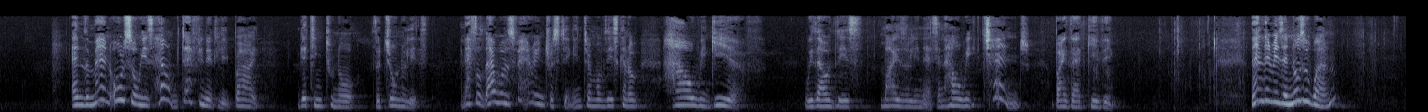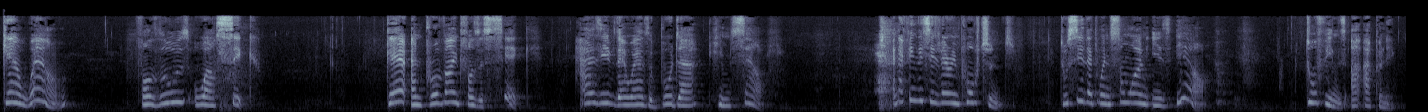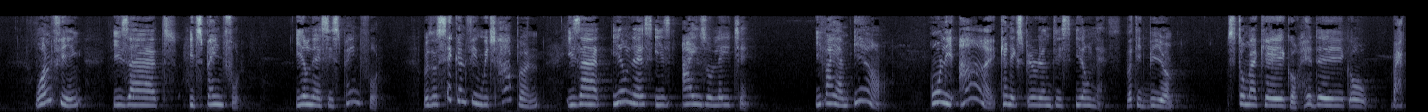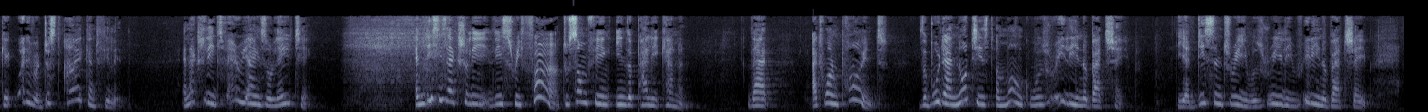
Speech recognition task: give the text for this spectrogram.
And the man also is helped definitely by getting to know the journalist. And I thought that was very interesting in terms of this kind of how we give without this miserliness and how we change by that giving. Then there is another one care well for those who are sick. Care and provide for the sick as if they were the Buddha himself. And I think this is very important to see that when someone is ill, two things are happening. One thing is that it's painful. Illness is painful. But the second thing which happens is that illness is isolating. If I am ill, only I can experience this illness let it be a stomachache or headache or backache, whatever, just I can feel it. And actually, it's very isolating. And this is actually, this refer to something in the Pali Canon. That at one point, the Buddha noticed a monk who was really in a bad shape. He had dysentery, he was really, really in a bad shape.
